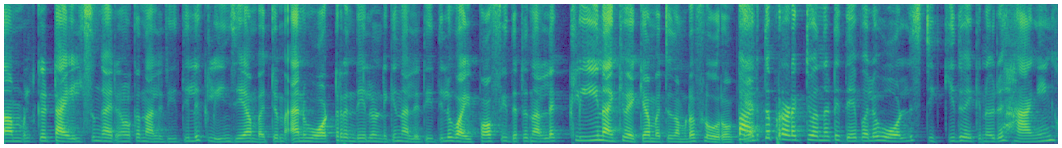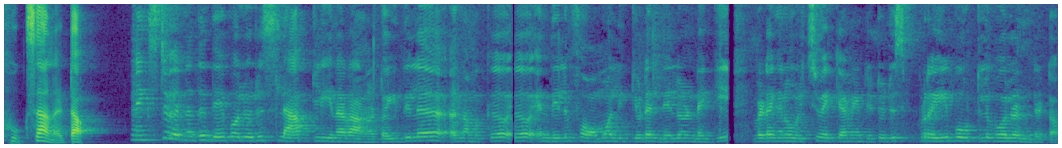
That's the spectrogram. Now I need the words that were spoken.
നമുക്ക് ടൈൽസും കാര്യങ്ങളൊക്കെ നല്ല രീതിയിൽ ക്ലീൻ ചെയ്യാൻ പറ്റും. ആൻഡ് വാട്ടർ എന്തെങ്കിലും ഉണ്ടെങ്കിൽ നല്ല രീതിയിൽ വൈപ്പ് ഓഫ് ചെയ്തിട്ട് നല്ല ക്ലീൻ ആക്കി വെക്കാൻ പറ്റും നമ്മുടെ ഫ്ലോറൊക്കെ അടുത്ത പ്രൊഡക്റ്റ് വന്നിട്ട് ഇതേപോലെ വാളിൽ സ്റ്റിക്ക് ചെയ്ത് വെക്കുന്ന ഒരു ഹാങ്ങിങ് ഹുക്സ് ആണ് കേട്ടോ നെക്സ്റ്റ് വരുന്നത് ഇതേപോലെ ഒരു സ്ലാബ് ക്ലീനർ ആണ് കേട്ടോ ഇതിൽ നമുക്ക് എന്തെങ്കിലും ഫോമോ ലിക്വിഡ് എന്തെങ്കിലും ഉണ്ടെങ്കിൽ ഇവിടെ ഇങ്ങനെ ഒഴിച്ചു വെക്കാൻ വേണ്ടിയിട്ട് ഒരു സ്പ്രേ ബോട്ടിൽ പോലെ ഉണ്ട് കേട്ടോ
